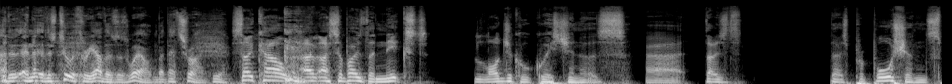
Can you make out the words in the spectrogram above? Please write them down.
and there's two or three others as well, but that's right. Yeah. So, Carl, I, I suppose the next logical question is uh, those those proportions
